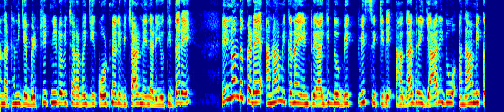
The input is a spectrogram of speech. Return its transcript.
ನಟನಿಗೆ ಬೆಡ್ಶೀಟ್ ನೀಡೋ ವಿಚಾರವಾಗಿ ಕೋರ್ಟ್ನಲ್ಲಿ ವಿಚಾರಣೆ ನಡೆಯುತ್ತಿದ್ದರೆ ಇನ್ನೊಂದು ಕಡೆ ಅನಾಮಿಕನ ಎಂಟ್ರಿ ಆಗಿದ್ದು ಬಿಗ್ ಟ್ವಿಸ್ಟ್ ಸಿಕ್ಕಿದೆ. ಹಾಗಾದ್ರೆ ಯಾರಿದು ಅನಾಮಿಕ?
